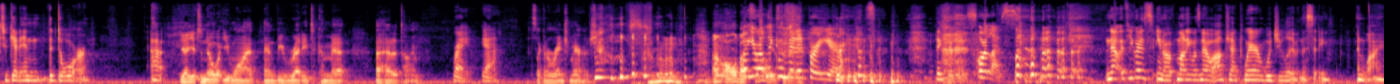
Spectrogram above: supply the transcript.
to get in the door. Uh, Yeah, you have to know what you want and be ready to commit ahead of time. right, yeah. It's like an arranged marriage. I'm all about. But you're only similes today. committed for a year thank goodness. or less. Now, if you guys, you know, if money was no object, where would you live in the city and why?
